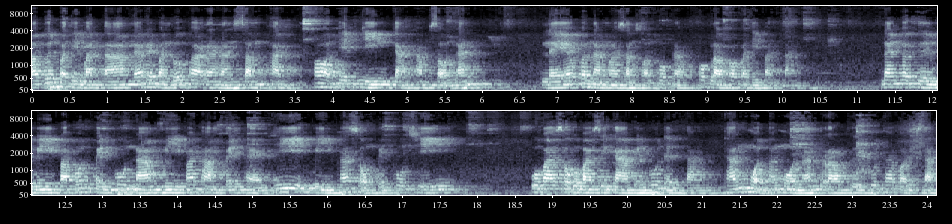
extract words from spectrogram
ประพฤติปฏิบัติตามแล้วได้บรรลุพระอรหันต์สัมผัสข้อเท็จจริงจากคำสอนนั้น แล้วก็นำมาสั่งสอนพวกเรา พวกเราก็ปฏิบัติตาม นั่นก็คือมีพระพุทธเป็นผู้นำมีพระธรรมเป็นแผนที่มีพระสงฆ์เป็นผู้ชี้ อุบาสกอุบาสิกาเป็นผู้เดินตาม ทั้งหมดทั้งมวลนั้นเราคือพุทธบริษัท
